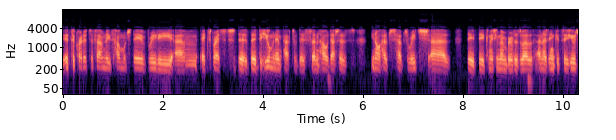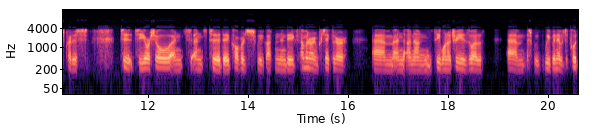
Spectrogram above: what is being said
it's a credit to families how much they've really um, expressed the, the the human impact of this and how that has you know helped helped to reach. Uh, the, the committee members as well, and I think it's a huge credit to, to your show and and to the coverage we've gotten in the Examiner in particular, um, and and on C103 as well. um, that we've been able to put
